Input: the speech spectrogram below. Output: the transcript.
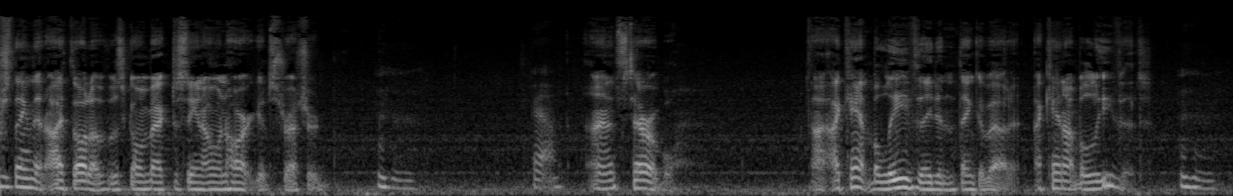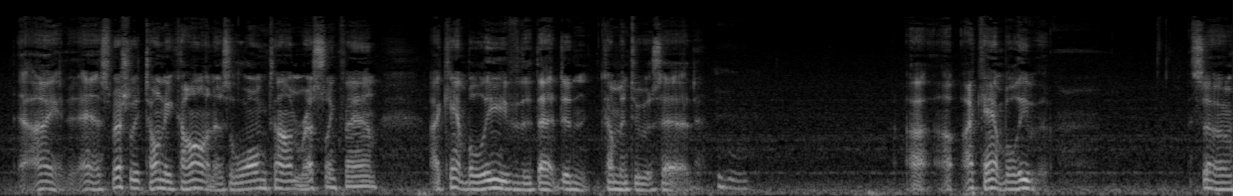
Mm-hmm. thing that I thought of was going back to seeing Owen Hart get stretchered, hmm Yeah. and it's terrible. I, I can't believe they didn't think about it. I cannot believe it. hmm I and especially Tony Khan as a longtime wrestling fan, I can't believe that that didn't come into his head. hmm I, I I can't believe it. So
